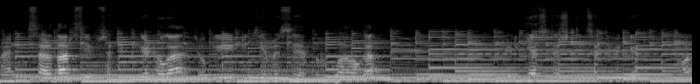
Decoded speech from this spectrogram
माइनिंग सरदारशिप सर्टिफिकेट होगा, जो कि डी से अप्रूव हुआ होगा। गैस टेस्टिंग सर्टिफिकेट और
